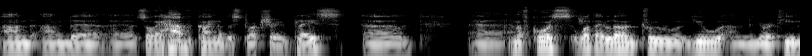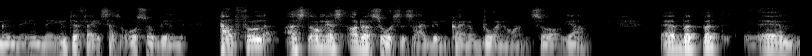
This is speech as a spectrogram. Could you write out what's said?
and and uh, uh, so I have kind of a structure in place. Um, uh, and of course, what I learned through you and your team in in the interface has also been helpful, as long as other sources I've been kind of drawing on. So yeah. Uh, but but um,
